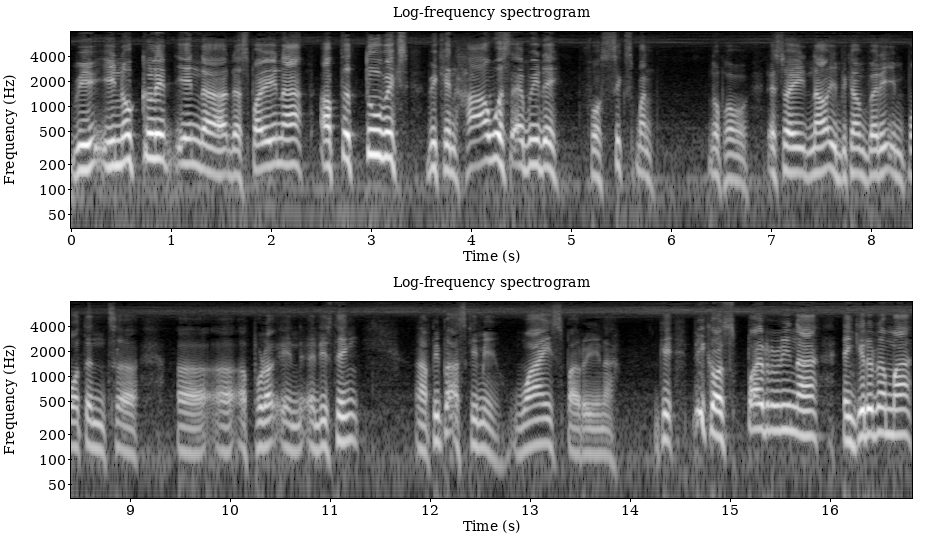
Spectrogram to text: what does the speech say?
we inoculate in the, the. After two weeks, we can harvest every day for six months. No problem. That's why now it become very important uh, uh, uh, product in, in this thing. Uh, people asking me, why spirulina? Okay, because spirulina and Ganoderma,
